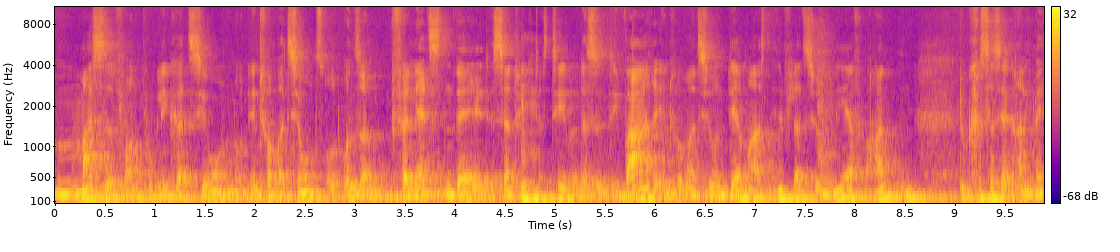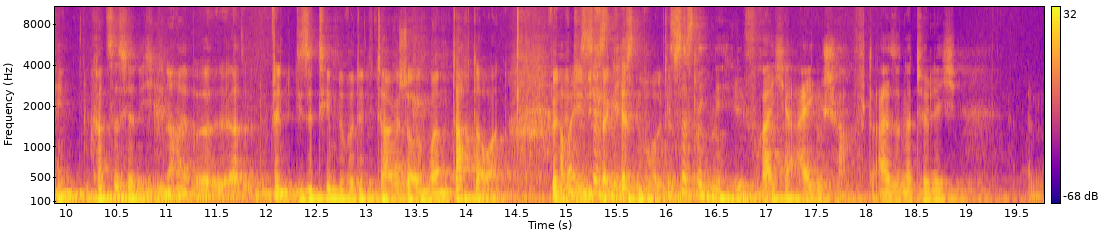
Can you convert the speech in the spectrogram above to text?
Masse von Publikationen und Informations- und unserer vernetzten Welt ist natürlich mhm. das Thema, dass die wahre Information dermaßen inflationär vorhanden du kriegst das ja gar nicht mehr hin. Du kannst das ja nicht innerhalb, äh, also wenn diese Themen, da würde die Tagesschau irgendwann einen Tag dauern, wenn Aber du die nicht vergessen nicht, wolltest. Ist das nicht eine hilfreiche Eigenschaft? Also natürlich, ähm,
